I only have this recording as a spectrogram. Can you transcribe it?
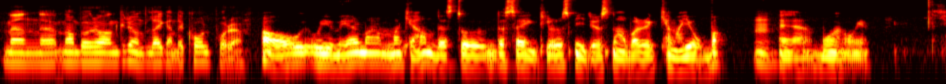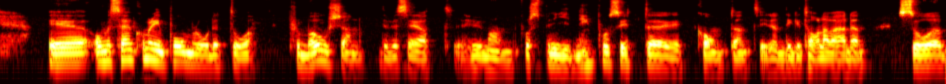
men eh, man bör ha en grundläggande koll på det. Ja, och, och ju mer man, man kan desto, desto enklare och smidigare och snabbare kan man jobba. Mm. Eh, många gånger. Eh, om vi sen kommer in på området då promotion, det vill säga att hur man får spridning på sitt eh, content i den digitala världen. Så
